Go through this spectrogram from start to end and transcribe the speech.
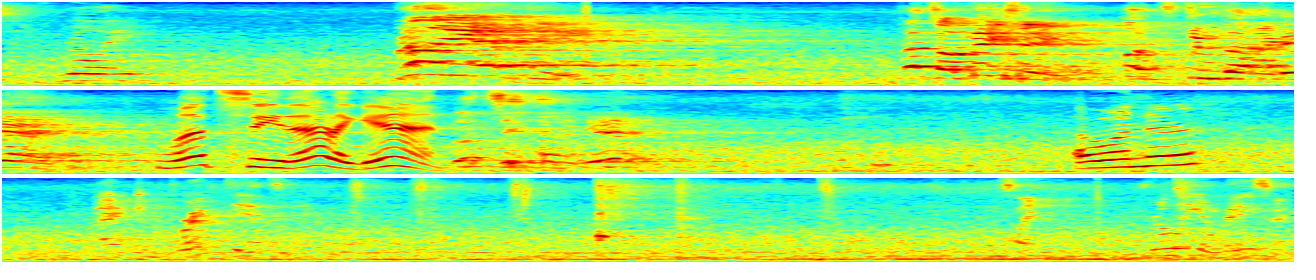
this is really, really empty. That's amazing. Let's do that again. Let's see that again. Let's do that again. I wonder. I can break dancing. It's like really amazing.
